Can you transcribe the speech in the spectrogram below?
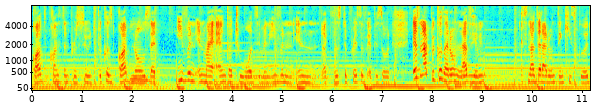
God's constant pursuit because God knows that even in my anger towards him and even in like this depressive episode it's not because i don't love him it's not that i don't think he's good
